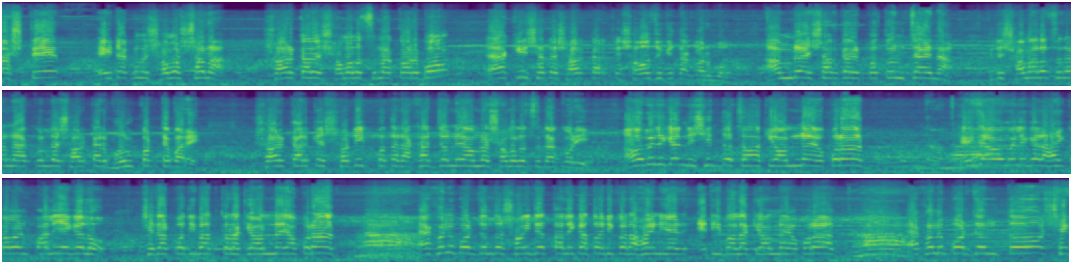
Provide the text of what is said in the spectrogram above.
রাষ্ট্রে এইটা কোনো সমস্যা না। সরকারের সমালোচনা করব, একই সাথে সরকারকে সহযোগিতা করব। আমরা এই সরকারের পতন চাই না, কিন্তু সমালোচনা না করলে সরকার ভুল করতে পারে। সরকারকে সঠিক পথে রাখার জন্য আমরা সমালোচনা করি। আওয়ামী লীগের নিষিদ্ধ চাওয়া কি অন্যায়, অপরাধ? এই যে আওয়ামী লীগের হাইকমান্ড পালিয়ে গেল সেটার প্রতিবাদ করা কি অন্যায় অপরাধ? এখনও পর্যন্ত শহীদের তালিকা তৈরি করা হয়নি এটি বলা কি অন্যায় অপরাধ? এখনও পর্যন্ত শেখ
